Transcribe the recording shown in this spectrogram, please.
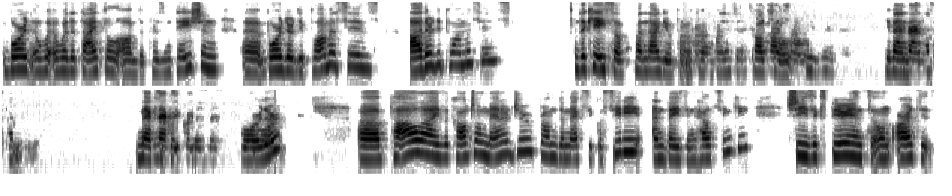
board with the title of the presentation, uh, Border Diplomacies, Other Diplomacies the case of Fandango for, for cultural events Mexico, Mexico border. Uh, Paola is a cultural manager from the Mexico City and based in Helsinki. She's experienced on artist,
